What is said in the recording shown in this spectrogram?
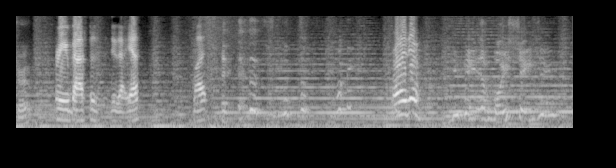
Sure. for you bastards to do that. Yes? What? what do I do? You hate a voice changer?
